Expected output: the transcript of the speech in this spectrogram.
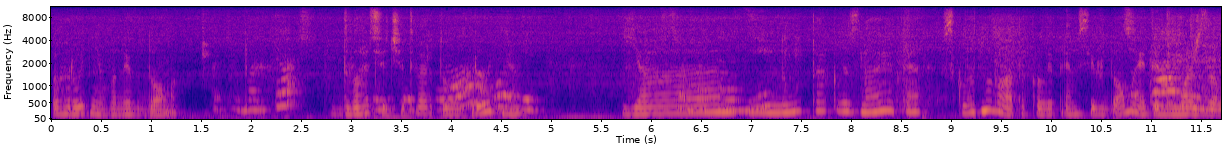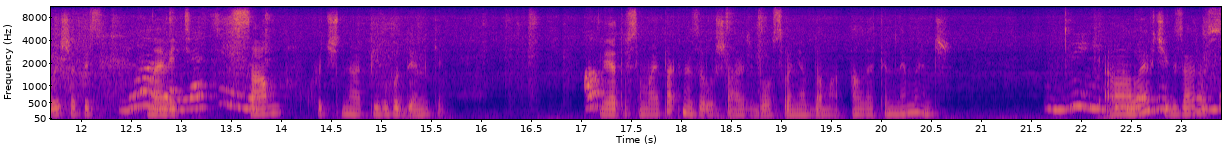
грудня вони вдома. 24 грудня я, ну так ви знаєте, складновато, коли прям всі вдома, і ти не можеш залишитись навіть сам, хоч на півгодинки. Ну, Я то сама і так не залишаюсь, бо Соня вдома, але тим не менш. А Левчик зараз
